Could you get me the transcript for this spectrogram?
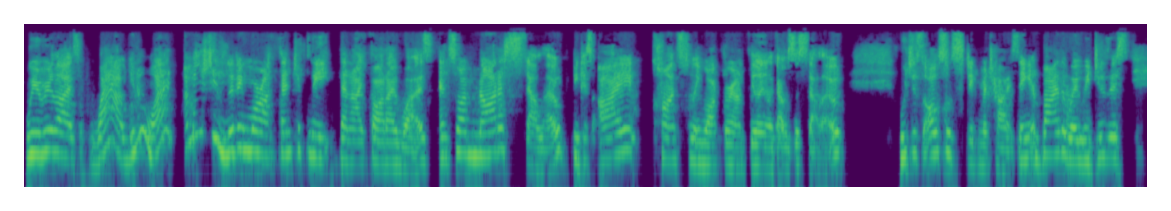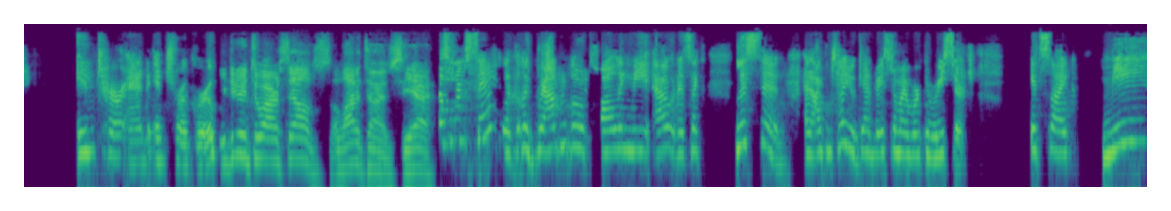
we realize, wow, you know what? I'm actually living more authentically than I thought I was. And so I'm not a sellout because I constantly walked around feeling like I was a sellout, which is also stigmatizing. And by the way, we do this inter and intra group. We do it to ourselves a lot of times. Yeah. That's what I'm saying. Like, like brown people are calling me out. And it's like, listen, and I can tell you again, based on my work and research, it's like me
